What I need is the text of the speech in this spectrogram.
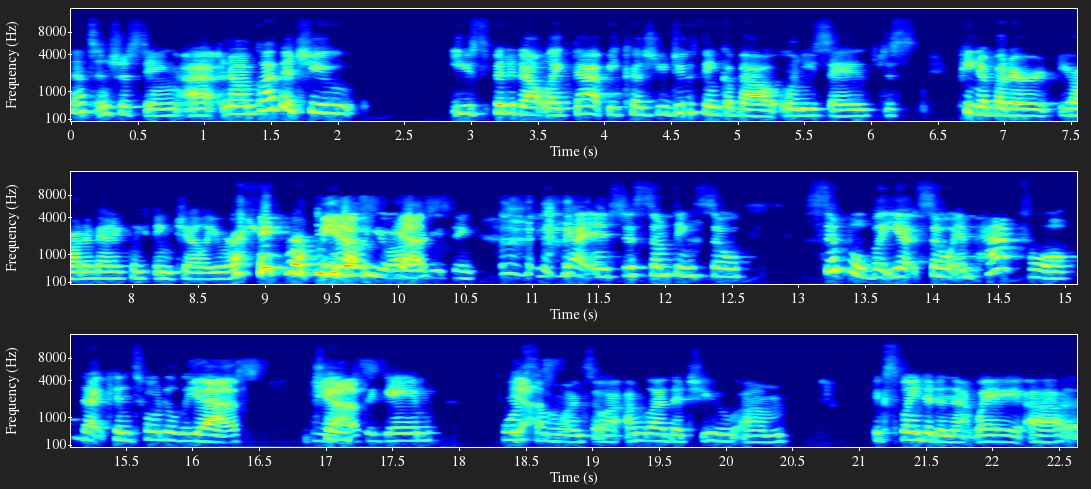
That's interesting. Uh, no i'm glad that you you spit it out like that because you do think about when you say just peanut butter, you automatically think jelly, right? Romeo, yes, you yes. already think. yeah, it's just something so simple, but yet so impactful that can totally yes. change yes. the game for yes. someone. So I'm glad that you um, explained it in that way. Uh,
